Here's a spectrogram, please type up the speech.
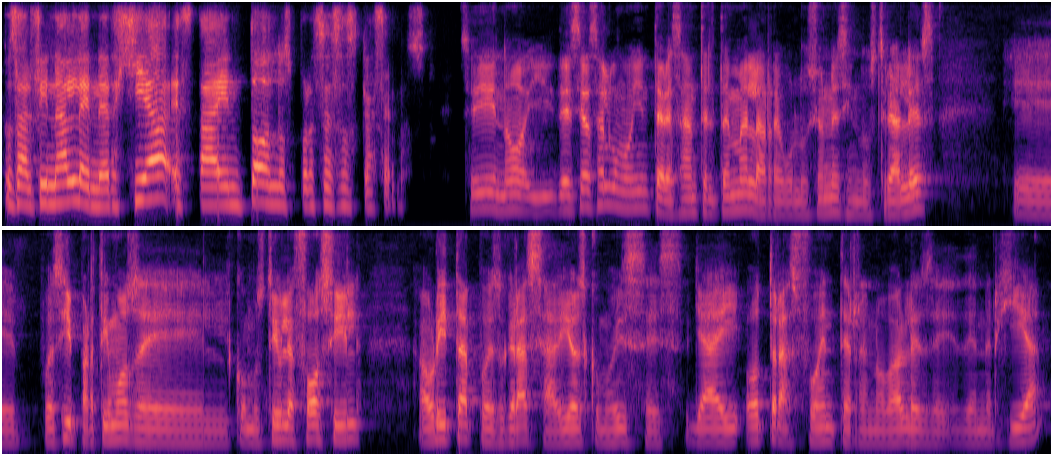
pues al final la energía está en todos los procesos que hacemos. Sí, no, y decías algo muy interesante, el tema de las revoluciones industriales, eh, pues sí, partimos del combustible fósil, ahorita pues gracias a Dios, como dices, ya hay otras fuentes renovables de, de energía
